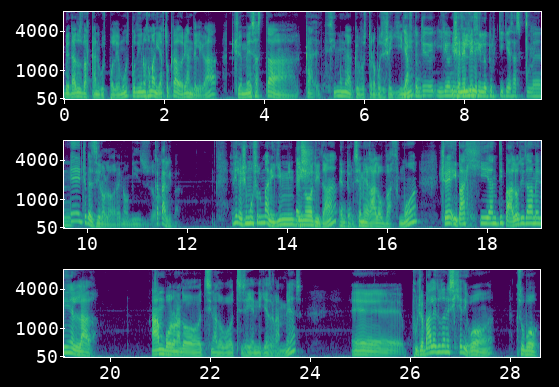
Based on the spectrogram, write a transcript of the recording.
μετά τους Βαλκανικούς πολέμους που την Οθωμανική Αυτοκρατορία τελικά και μέσα στα... κα- Θυμούμαι ακριβώς τώρα πώς είχε γίνει. Γι' αυτόν και λίγο οι Είχε φιλ- οι Ελλήνη- φιλοτουρκικές ας πούμε Ε, και παίζει ρόλο ρε νομίζω. κατάλοιπα. Ε, Φίλε, έχει μουσουλμανική Έχει. κοινότητα Έντονη. σε μεγάλο βαθμό και υπάρχει αντιπαλότητα με την Ελλάδα. Αν μπορώ να το, έτσι, να το πω έτσι, σε γενικές γραμμές, ε, που και πάλι τούτο είναι σχετικό. ε. Να σου πω,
